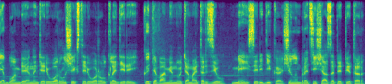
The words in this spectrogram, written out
multe bombe în interiorul și exteriorul clădirii. Câteva minute mai târziu, May se ridică și îl îmbrățișează pe Peter.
